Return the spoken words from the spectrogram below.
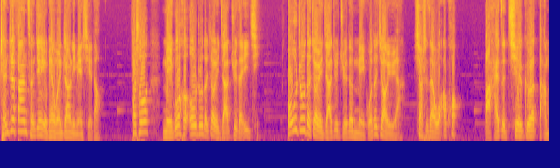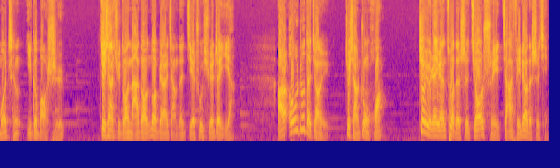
陈之帆曾经有篇文章里面写道，他说美国和欧洲的教育家聚在一起，欧洲的教育家就觉得美国的教育啊像是在挖矿，把孩子切割打磨成一个宝石。就像许多拿到诺贝尔奖的杰出学者一样，而欧洲的教育就像种花，教育人员做的是浇水加肥料的事情，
